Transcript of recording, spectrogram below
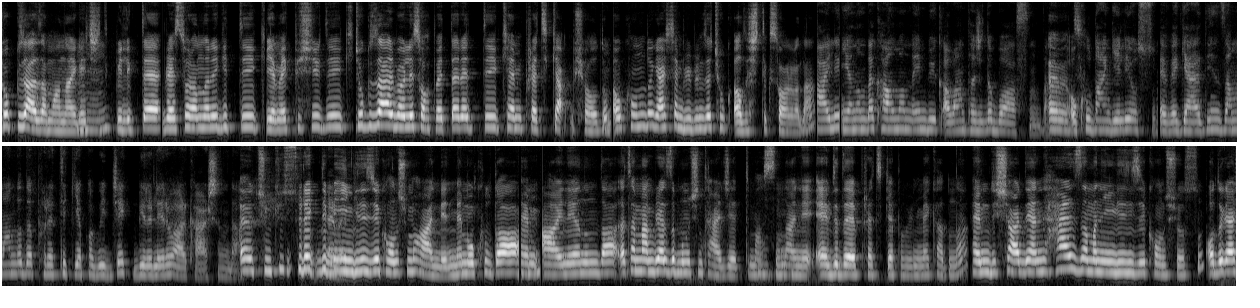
çok güzel zamanlar geçirdik. Birlikte restoranlara gittik, yemek pişirdik. Çok güzel böyle sohbetler ettik. Hem pratik yapmış oldum. O konuda gerçekten birbirimize çok alıştık sonradan. Aile yanında kalmanın en büyük avantajı da bu aslında. Evet. Okuldan geliyorsun. Eve geldiğin zamanda da pratik yapabilecek birileri var karşında. Evet çünkü sürekli bir Evet. İngilizce konuşma halindeydim. Hem okulda hem aile yanında. Zaten ben biraz da bunun için tercih ettim aslında. Hani evde de pratik yapabilmek adına. Hem dışarıda yani her zaman İngilizce konuşuyorsun. O da gerçekten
